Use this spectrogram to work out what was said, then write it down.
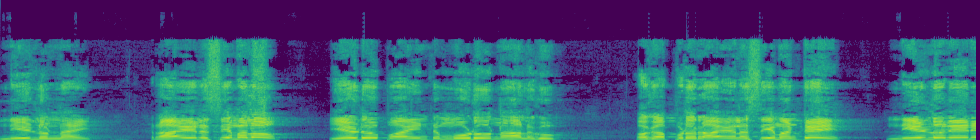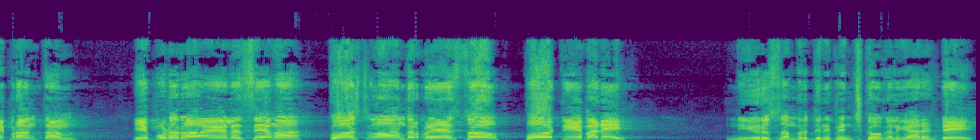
నీళ్ళున్నాయి. రాయలసీమలో ఏడు పాయింట్ మూడు నాలుగు. ఒకప్పుడు రాయలసీమ అంటే నీళ్ళు లేని ప్రాంతం. ఇప్పుడు రాయలసీమ కోస్టల్ ఆంధ్రప్రదేశ్ పోటీపడి పోటీ పడి నీరు సమృద్ధిని పెంచుకోగలిగారంటే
